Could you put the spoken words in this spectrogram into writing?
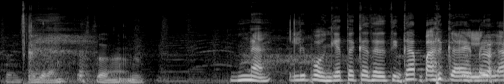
στο Instagram. Και αυτό. Ναι, λοιπόν, για τα καταρκτικά πάρκα έλεγα.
